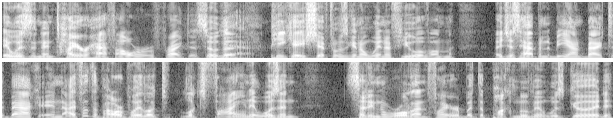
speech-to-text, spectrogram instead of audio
it was an entire half hour of practice, so the Yeah. PK shift was going to win a few of them. It just happened to be on back to back, and I thought the power play looked looked fine. It wasn't setting the world on fire, but the puck movement was good.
